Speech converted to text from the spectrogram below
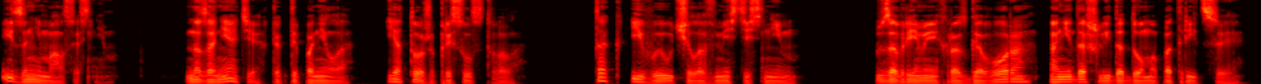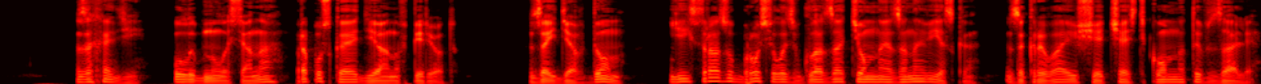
и занимался с ним. На занятиях, как ты поняла, я тоже присутствовала. Так и выучила вместе с ним. За время их разговора они дошли до дома Патриции. «Заходи», — улыбнулась она, пропуская Диану вперед. Зайдя в дом, ей сразу бросилась в глаза темная занавеска, закрывающая часть комнаты в зале.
